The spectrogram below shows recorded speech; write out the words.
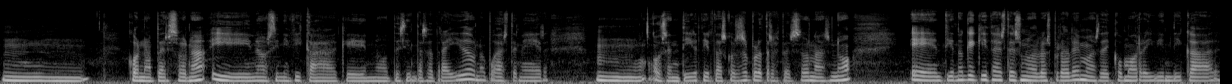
mmm, con una persona y no significa que no te sientas atraído, no puedas tener mmm, o sentir ciertas cosas por otras personas, ¿no? Eh, entiendo que quizá este es uno de los problemas de cómo reivindicar,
